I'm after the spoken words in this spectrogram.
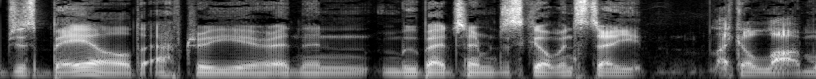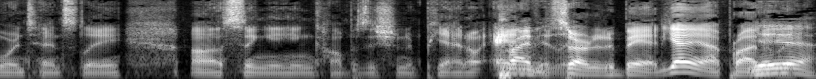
just bailed after a year, and then moved back to San Francisco and studied like a lot more intensely, uh, singing and composition and piano, and Privately. started a band. Yeah, yeah, privately. yeah.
